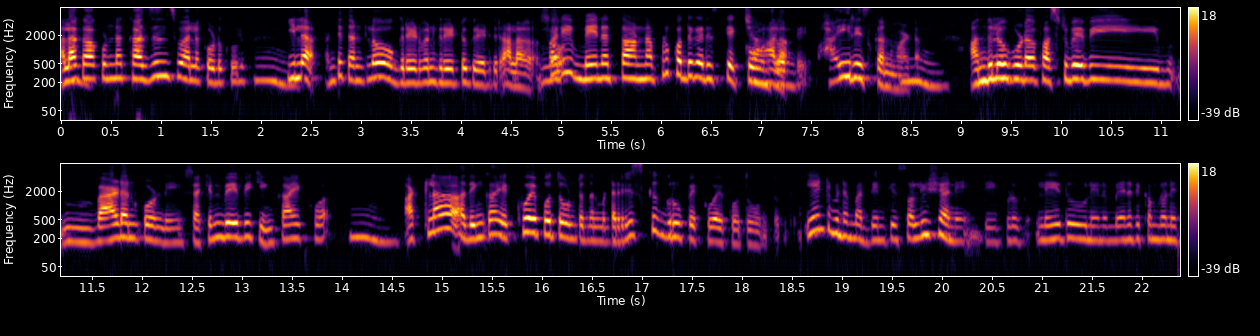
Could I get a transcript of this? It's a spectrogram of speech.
అలా కాకుండా కజిన్స్ వాళ్ళ కొడుకులు మ్మ్. ఇలా అంటే దాంట్లో grade one grade two grade three అలా మరి మేనత్త అన్నప్పుడు కొద్దిగా రిస్క్ ఎక్కువ హై రిస్క్ అన్నమాట మ్మ్. అందులో కూడా ఫస్ట్ బేబీ బ్యాడ్ అనుకోండి సెకండ్ బేబీకి ఇంకా ఎక్కువ. అట్లా అది ఇంకా ఎక్కువైపోతూ ఉంటుంది అనమాట రిస్క్ గ్రూప్ ఎక్కువైపోతూ ఉంటుంది. ఏంటి మేడం మరి దీనికి సొల్యూషన్ ఏంటి? ఇప్పుడు లేదు నేను మేనరికంలోనే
